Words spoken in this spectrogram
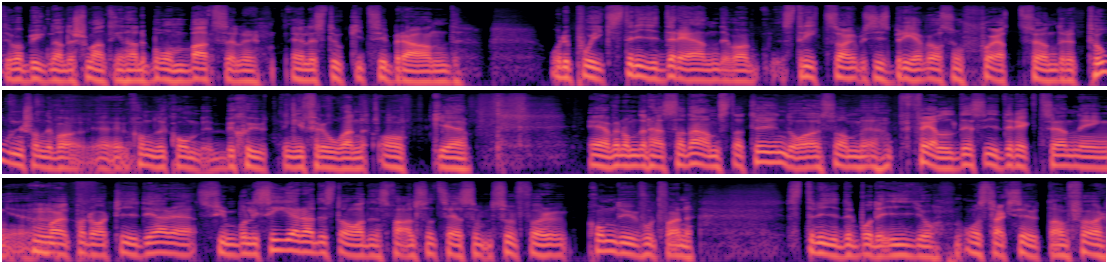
Det var byggnader som antingen hade bombats eller, eller stuckits i brand. Och det pågick strider än. Det var stridsvagn precis bredvid oss som sköt sönder ett torn som det, var, eh, som det kom beskjutning ifrån. Och, eh, Även om den här Saddam-statyn då som fälldes i direktsändning mm. bara ett par dagar tidigare symboliserade stadens fall så att säga så, så förekom det ju fortfarande strider både i och, och strax utanför.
